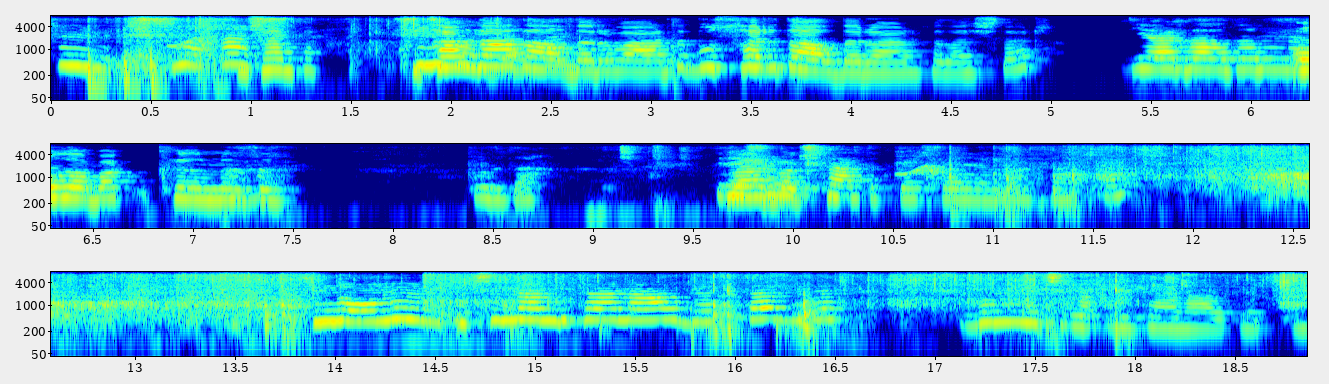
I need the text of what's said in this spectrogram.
Şimdi şu, ha, Bir tane, bir şunu tane daha koyacağız, daldarı vardı. Bu sarı daldarı arkadaşlar. Diğer daldarın O da bak kırmızı. burada. Bir de Ver şunu bakayım. çıkartıp gösterelim arkadaşlar. Şimdi onun içinden bir tane al göster. Bir de bunun içinden bir tane al göster.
